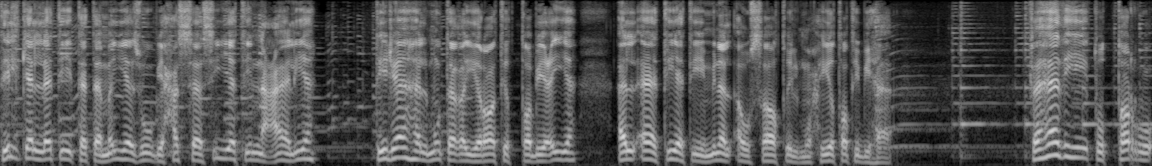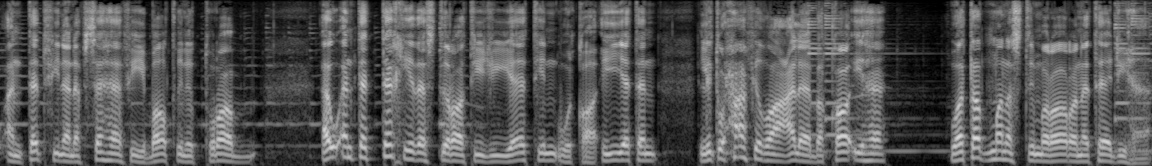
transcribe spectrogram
تلك التي تتميز بحساسية عالية تجاه المتغيرات الطبيعية الآتية من الأوساط المحيطة بها. فهذه تضطر أن تدفن نفسها في باطن التراب أو أن تتخذ استراتيجيات وقائية لتحافظ على بقائها وتضمن استمرار نتاجها.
